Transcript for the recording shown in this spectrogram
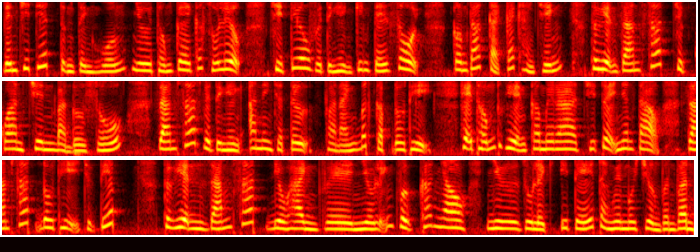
đến chi tiết từng tình huống như thống kê các số liệu, chỉ tiêu về tình hình kinh tế xã hội, công tác cải cách hành chính, thực hiện giám sát trực quan trên bản đồ số, giám sát về tình hình an ninh trật tự, phản ánh bất cập đô thị, hệ thống thực hiện camera trí tuệ nhân tạo, giám sát đô thị trực tiếp, thực hiện giám sát điều hành về nhiều lĩnh vực khác nhau như du lịch, y tế, tài nguyên môi trường vân vân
